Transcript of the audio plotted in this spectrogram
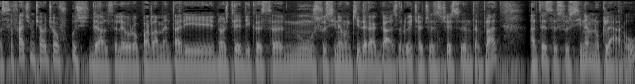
să facem ceea ce au făcut și de altfel europarlamentarii noștri, adică să nu susținem închiderea gazului, ceea ce, ce s-a întâmplat, ar trebui să susținem nuclearul,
